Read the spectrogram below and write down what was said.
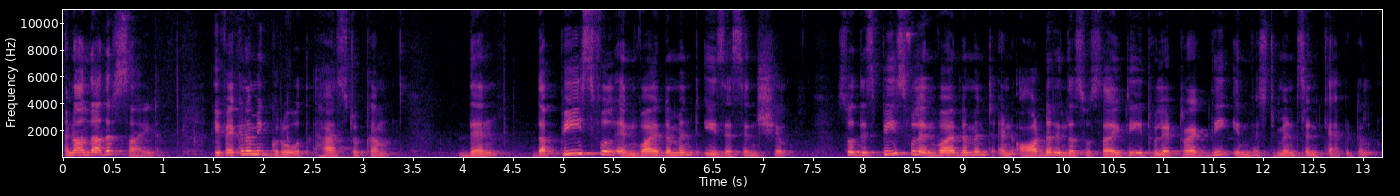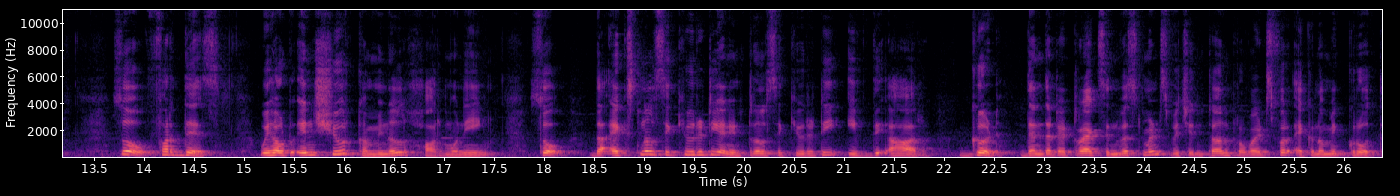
And on the other side if economic growth has to come then the peaceful environment is essential so this peaceful environment and order in the society, it will attract the investments and capital. So for this, we have to ensure communal harmony. So the external security and internal security, if they are good, then that attracts investments, which in turn provides for economic growth.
